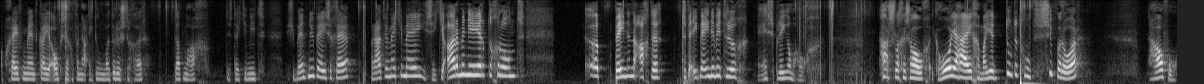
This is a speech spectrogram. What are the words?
Op een gegeven moment kan je ook zeggen van, nou, ik doe hem wat rustiger. Dat mag. Dus dat je niet... Dus je bent nu bezig, hè? Praat weer met je mee. Je zet je armen neer op de grond. Benen naar achter. Twee benen weer terug. En spring omhoog. Hartslag is hoog. Ik hoor je hijgen, maar je doet het goed. Super hoor. Hou vol.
